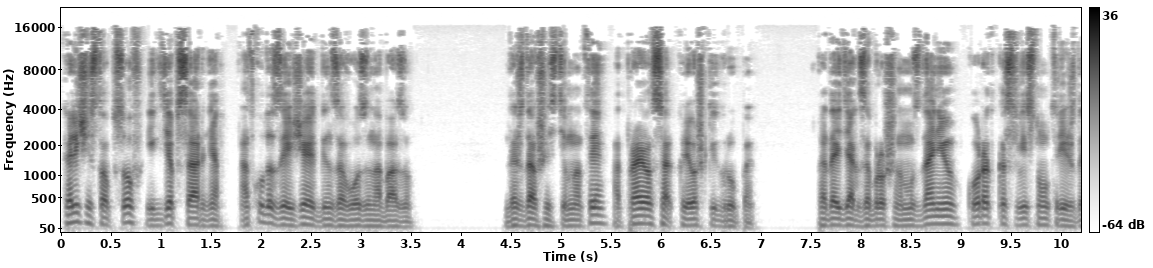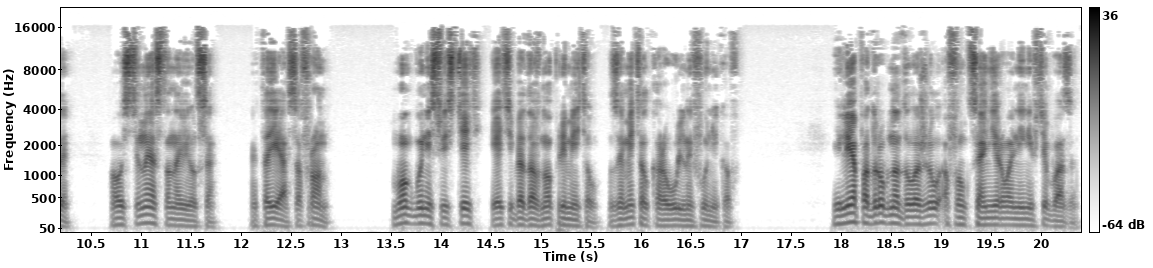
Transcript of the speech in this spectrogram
количество псов и где псарня, откуда заезжают бензовозы на базу. Дождавшись темноты, отправился к лёжке группы. Подойдя к заброшенному зданию, коротко свистнул трижды, а у стены остановился. «Это я, Сафрон». «Мог бы не свистеть, я тебя давно приметил», — заметил караульный Фуников. Илья подробно доложил о функционировании нефтебазы.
